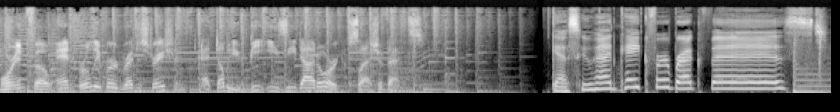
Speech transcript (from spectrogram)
More info and early bird registration at wbez.org/events. Guess who had cake for breakfast?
